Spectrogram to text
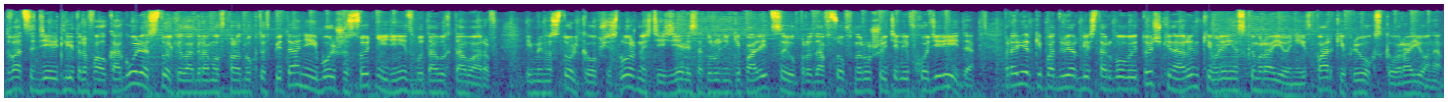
29 литров алкоголя, 100 килограммов продуктов питания и больше сотни единиц бытовых товаров. Именно столько общей сложности изъяли сотрудники полиции у продавцов-нарушителей в ходе рейда. Проверки подверглись торговые точки на рынке в Ленинском районе и в парке Приокского района.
